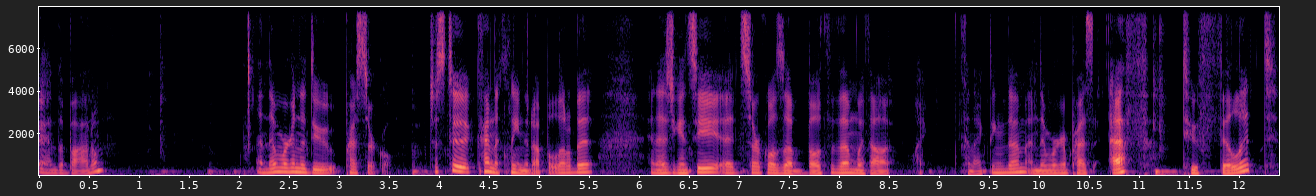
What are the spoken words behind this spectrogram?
and the bottom. And then we're gonna do press circle, just to kind of clean it up a little bit. And as you can see, it circles up both of them without like connecting them. And then we're gonna press F to fill it.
